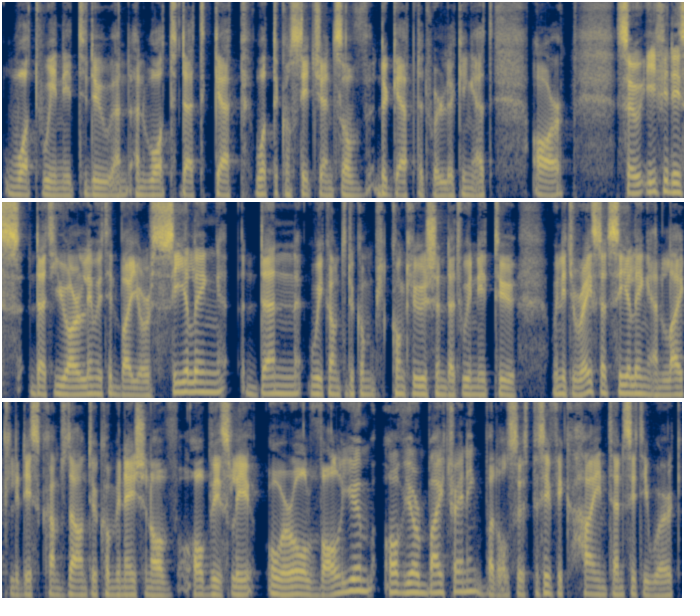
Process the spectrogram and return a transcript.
what we need to do and and what that gap, what the constituents of the gap that we're looking at are. So if it is that you are limited by your ceiling, then we come to the com- conclusion that we need to we need to raise that ceiling, and likely this comes down to a combination of obviously overall volume of your bike training, but also specific high intensity work.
